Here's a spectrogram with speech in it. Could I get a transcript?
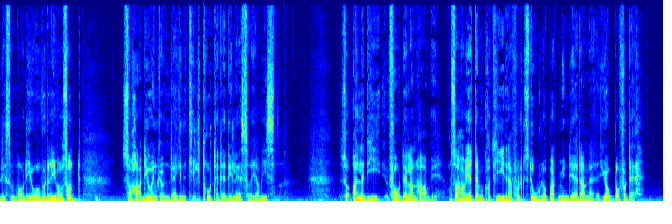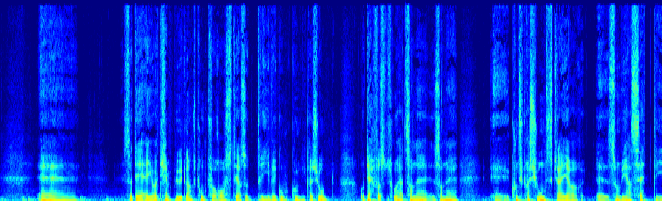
liksom, og de overdriver og sånt, så har de jo en grunnleggende tiltro til det de leser i avisen. Så alle de fordelene har vi. Og så har vi et demokrati der folk stoler på at myndighetene jobber for det. Eh, så det er jo et kjempeutgangspunkt for oss til å drive god kommunikasjon. Og derfor tror jeg at sånne, sånne eh, konspirasjonsgreier eh, som vi har sett i,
